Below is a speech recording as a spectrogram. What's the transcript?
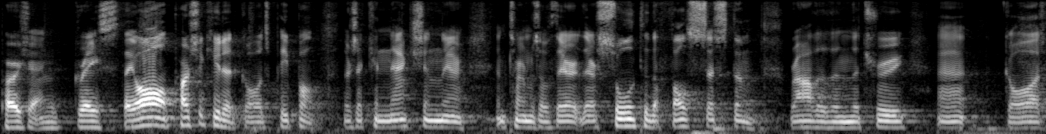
Persia, and Greece they all persecuted God's people. There's a connection there in terms of their sold to the false system rather than the true uh, God.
